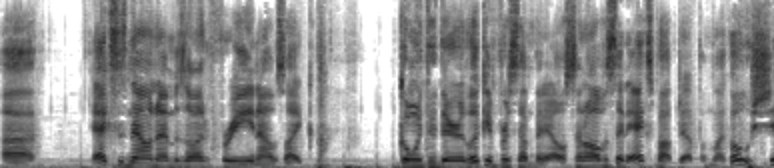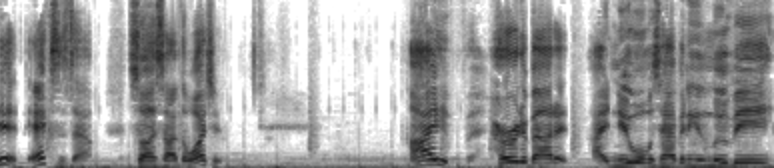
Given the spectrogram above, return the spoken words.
uh, X is now on Amazon free, and I was like going through there looking for something else, and all of a sudden X popped up. I'm like, oh shit, X is out. So I decided to watch it. I've heard about it. I knew what was happening in the movie,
